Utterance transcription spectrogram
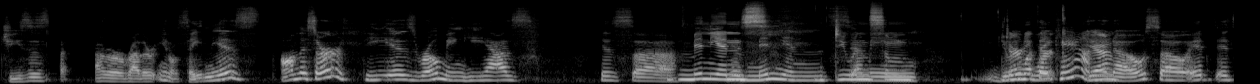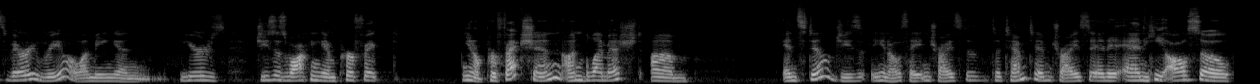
Jesus, uh, or rather, you know, Satan is on this earth. He is roaming. He has his, uh, Minions. his minions doing I mean, some doing dirty what work. they can, Yeah. you know. So it it's very real. I mean, and here's Jesus walking in perfect, you know, perfection, unblemished. Um, and still, Jesus, you know, Satan tries to, to tempt him, tries to, and, and he also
